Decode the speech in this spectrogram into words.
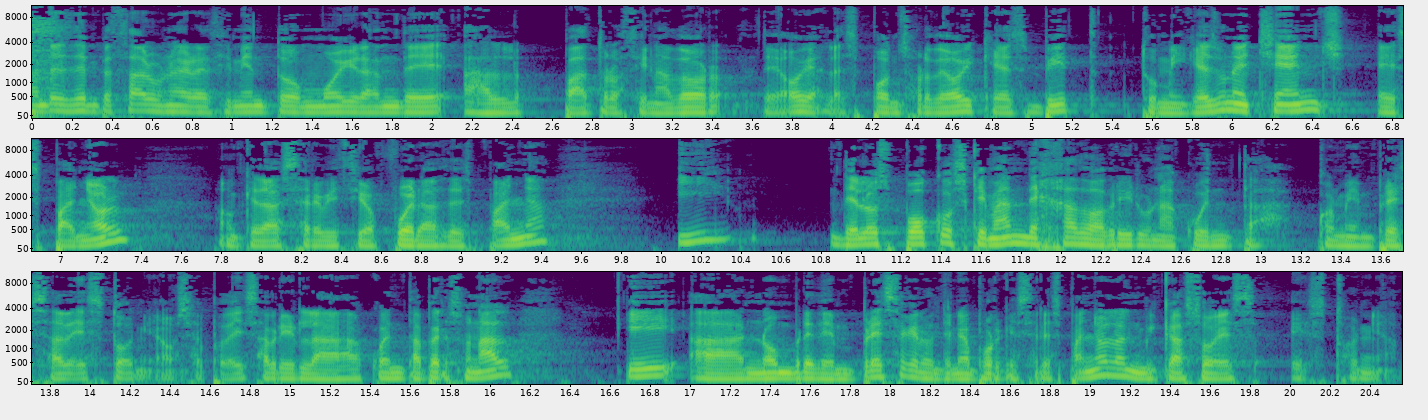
Antes de empezar, un agradecimiento muy grande al patrocinador de hoy, al sponsor de hoy, que es Bit que es un exchange español, aunque da servicio fuera de España, y de los pocos que me han dejado abrir una cuenta con mi empresa de Estonia. O sea, podéis abrir la cuenta personal y a nombre de empresa, que no tiene por qué ser española, en mi caso es Estonia.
